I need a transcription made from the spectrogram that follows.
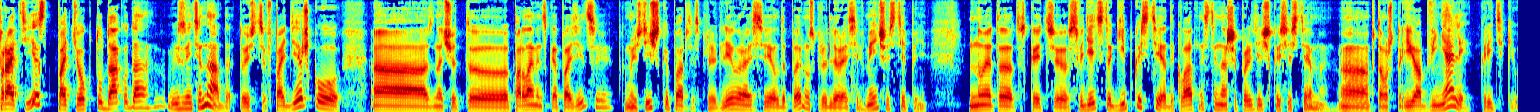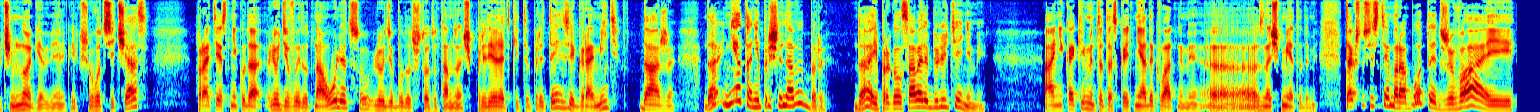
протест потек туда, куда, извините, надо. То есть в поддержку а, значит, э, парламентской оппозиции, коммунистической партии, Справедливой России, ЛДПР, ну, Справедливой России в меньшей степени. Но это, так сказать, свидетельство гибкости, адекватности нашей политической системы. А, потому что ее обвиняли критики, очень многие обвиняли критики, что вот сейчас протест никуда, люди выйдут на улицу, люди будут что-то там, значит, предъявлять какие-то претензии, громить даже. Да? Нет, они пришли на выборы да, и проголосовали бюллетенями а не какими-то, так сказать, неадекватными э, значит, методами. Так что система работает, жива, и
